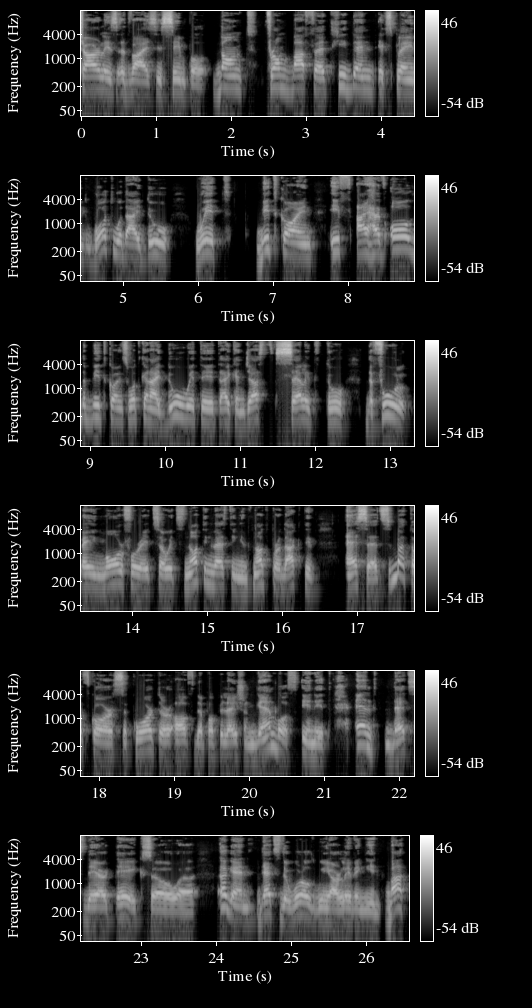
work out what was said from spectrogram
Charlie's advice is simple. Don't from Buffett, he then explained what would I do with Bitcoin. If I have all the Bitcoins, what can I do with it? I can just sell it to the fool, paying more for it. So it's not investing, it's not productive assets, but of course, a quarter of the population gambles in it, and that's their take. So, uh, Again, that's the world we are living in. But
